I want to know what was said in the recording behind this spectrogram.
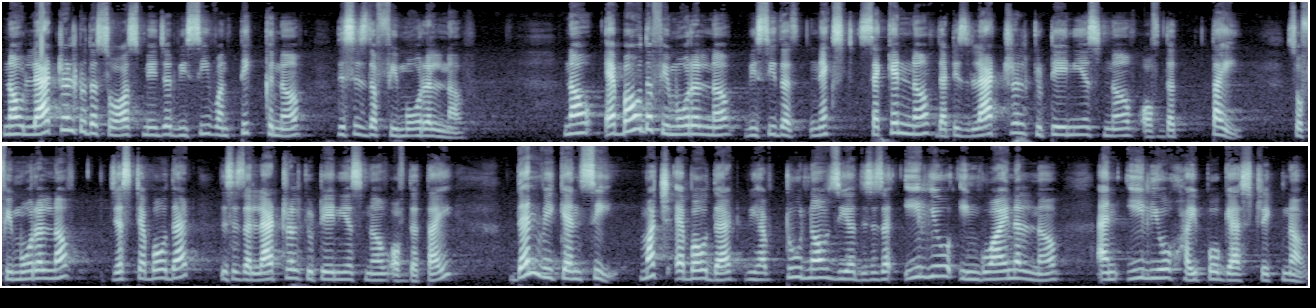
Now lateral to the psoas major we see one thick nerve, this is the femoral nerve. Now above the femoral nerve we see the next second nerve that is lateral cutaneous nerve of the thigh. So femoral nerve just above that this is the lateral cutaneous nerve of the thigh. Then we can see much above that we have two nerves here this is a ilioinguinal nerve and iliohypogastric nerve.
